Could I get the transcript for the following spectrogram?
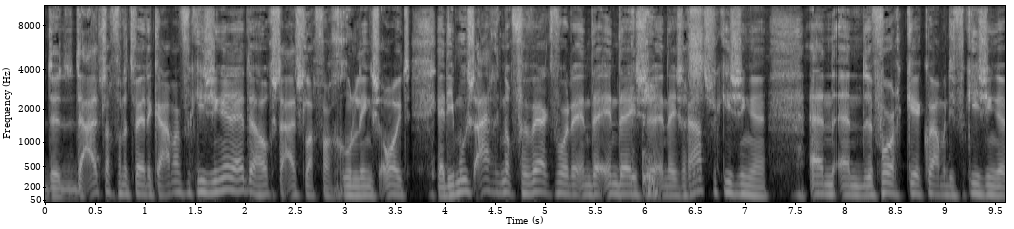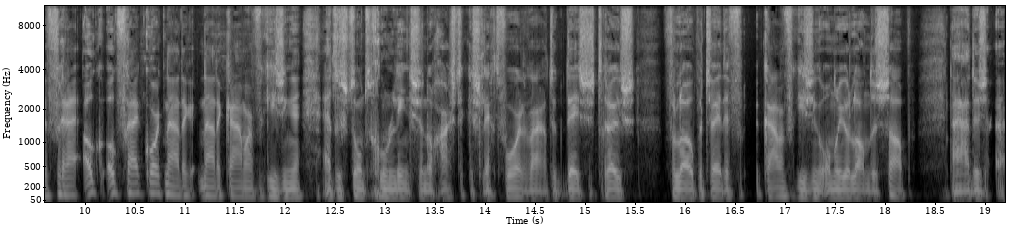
de, de uitslag van de Tweede Kamerverkiezingen... de hoogste uitslag van GroenLinks ooit... Ja, die moest eigenlijk nog verwerkt worden in, de, in, deze, in deze raadsverkiezingen. En, en de vorige keer kwamen die verkiezingen vrij, ook, ook vrij kort na de, na de Kamerverkiezingen. En toen stond GroenLinks er nog hartstikke slecht voor. Er waren natuurlijk desastreus verlopen Tweede Kamerverkiezingen onder Jolande Sap. Nou ja, dus uh,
